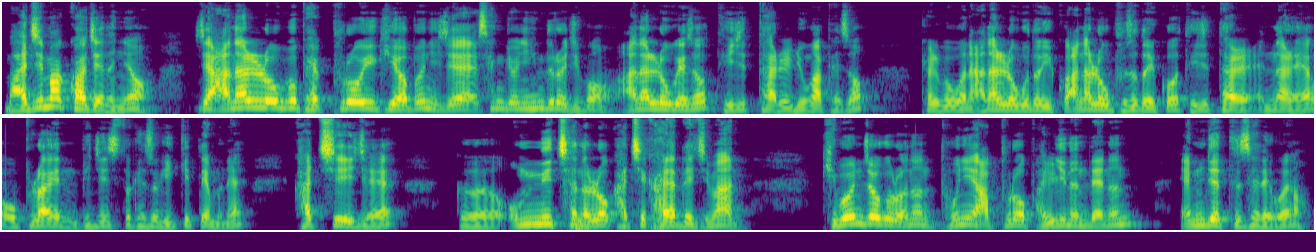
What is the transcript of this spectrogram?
마지막 과제는요. 이제 아날로그 100%의 기업은 이제 생존이 힘들어지고 아날로그에서 디지털을 융합해서 결국은 아날로그도 있고 아날로그 부서도 있고 디지털 옛날에 오프라인 비즈니스도 계속 있기 때문에 같이 이제 그 옴니 채널로 같이 가야 되지만 기본적으로는 돈이 앞으로 벌리는 데는 MZ 세대고요.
